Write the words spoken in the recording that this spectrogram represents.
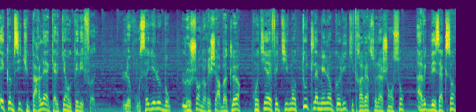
et comme si tu parlais à quelqu'un au téléphone. Le conseil est le bon. Le chant de Richard Butler contient effectivement toute la mélancolie qui traverse la chanson avec des accents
